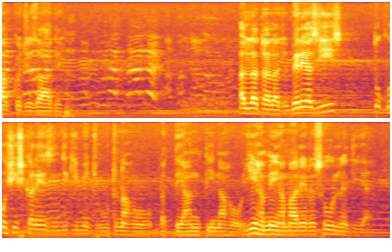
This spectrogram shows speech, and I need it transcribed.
आपको जजा दे। अल्लाह ताला जो, मेरे अज़ीज़ तो कोशिश करें ज़िंदगी में झूठ ना हो बदती ना हो। ये हमें, हमारे रसूल ने दिया है।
